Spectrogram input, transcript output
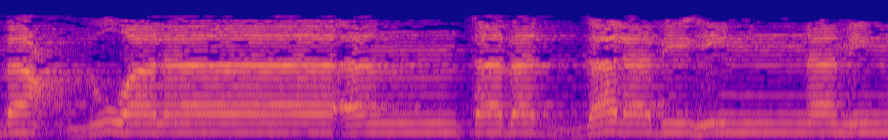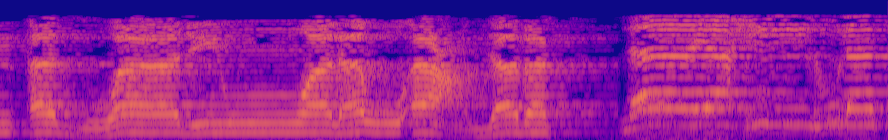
بعد ولا تبدل بهن من أزواج ولو أعجبك لا يحل لك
